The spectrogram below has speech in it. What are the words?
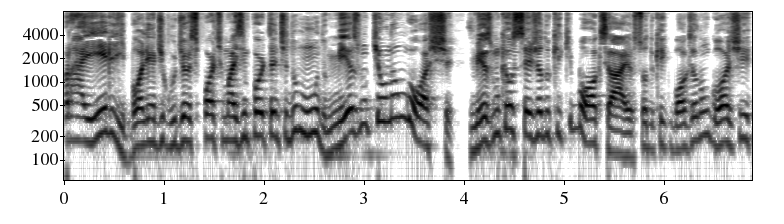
Pra ele, bolinha de gude é o esporte mais importante do mundo, mesmo que eu não goste, mesmo que eu seja do kickbox. Ah, eu sou do kickbox, eu não gosto de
